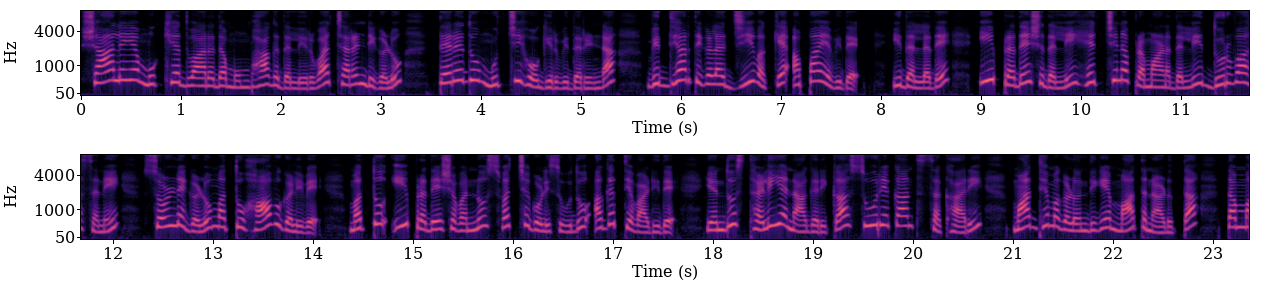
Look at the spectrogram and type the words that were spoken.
ಶಾಲೆಯ ಮುಖ್ಯದ್ವಾರದ ಮುಂಭಾಗದಲ್ಲಿರುವ ಚರಂಡಿಗಳು ತೆರೆದು ಮುಚ್ಚಿ ಹೋಗಿರುವುದರಿಂದ ವಿದ್ಯಾರ್ಥಿಗಳ ಜೀವಕ್ಕೆ ಅಪಾಯವಿದೆ. ಇದಲ್ಲದೆ ಈ ಪ್ರದೇಶದಲ್ಲಿ ಹೆಚ್ಚಿನ ಪ್ರಮಾಣದಲ್ಲಿ ದುರ್ವಾಸನೆ, ಸೊಳ್ಳೆಗಳು ಮತ್ತು ಹಾವುಗಳಿವೆ ಮತ್ತು ಈ ಪ್ರದೇಶವನ್ನು ಸ್ವಚ್ಛಗೊಳಿಸುವುದು ಅಗತ್ಯವಾಗಿದೆ ಎಂದು ಸ್ಥಳೀಯ ನಾಗರಿಕ ಸೂರ್ಯಕಾಂತ್ ಸಖಾರಿ ಮಾಧ್ಯಮಗಳೊಂದಿಗೆ ಮಾತನಾಡುತ್ತಾ ತಮ್ಮ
